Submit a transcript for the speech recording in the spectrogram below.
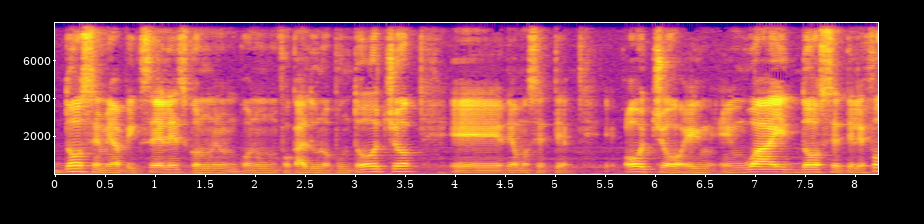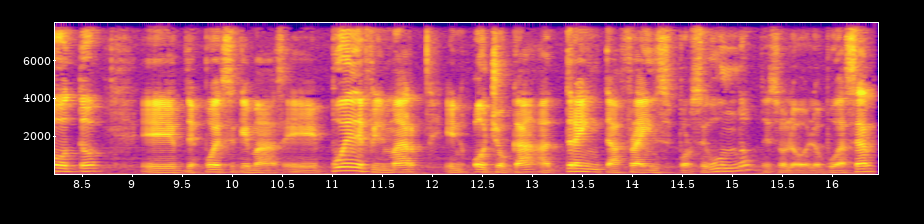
12 megapíxeles con un, con un focal de 1.8, eh, digamos este 8 en, en wide, 12 telefoto. Eh, después, ¿qué más? puede filmar en 8K a 30 frames por segundo. Eso lo, lo puede hacer.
